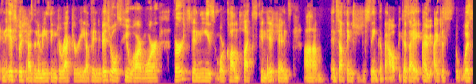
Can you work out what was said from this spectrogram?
and ISSWSH has an amazing directory of individuals who are more versed in these more complex conditions um, and something to just think about because I, I, I just was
